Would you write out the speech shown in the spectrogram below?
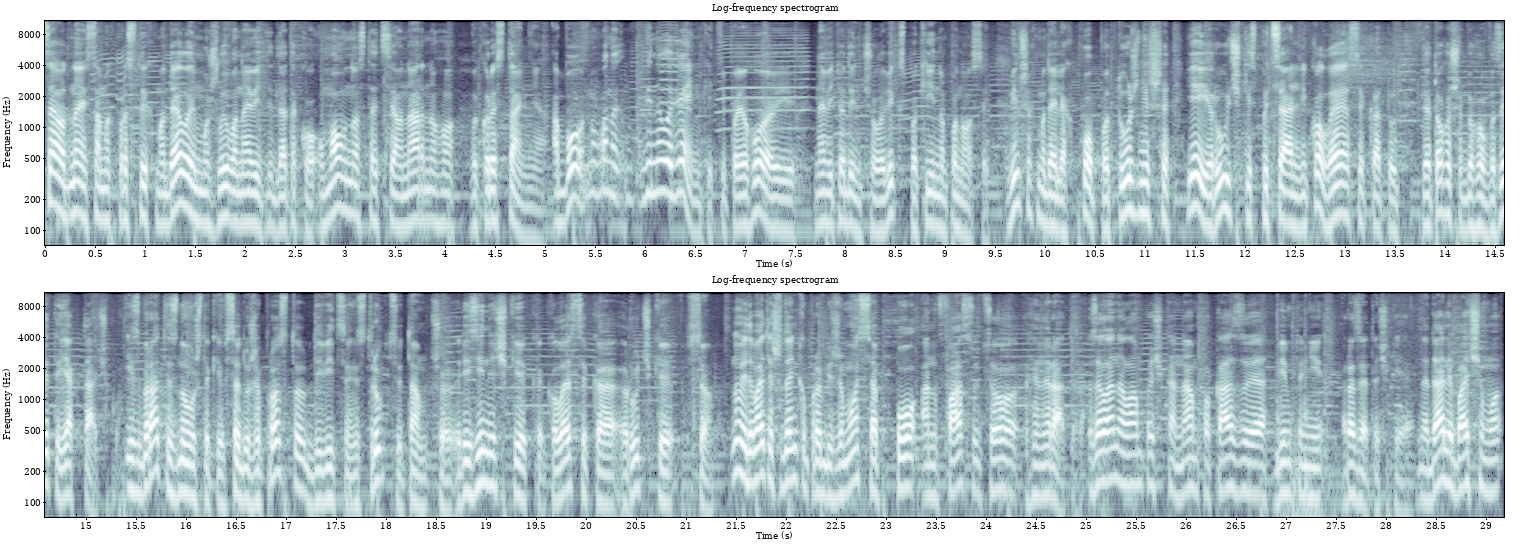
Це одна із самих простих моделей, можливо, навіть для такого умовно стаціонарного використання. Або ну вона він і легенький, типу його і навіть один чоловік спокійно поносить. В інших моделях попотужніше, є і ручки спеціальні, колесика тут для того, щоб його возити як тачку. І збирати знову ж таки все дуже просто. Дивіться інструкцію. Там що різіночки, колесика, ручки, все. Ну і давайте швиденько пробіжимося по анфасу цього генератора. Зелена лампочка нам показує вімкнені розеточки. Надалі бачимо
